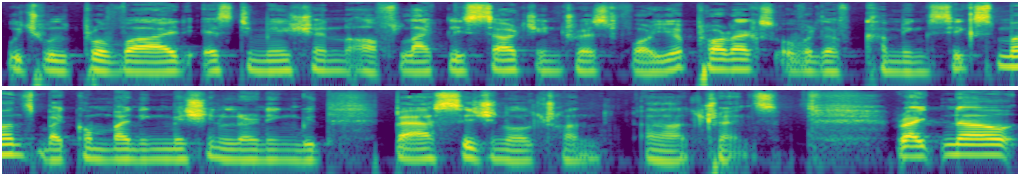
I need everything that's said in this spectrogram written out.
which will provide estimation of likely search interest for your products over the coming six months by combining machine learning with past seasonal trend, uh, trends. Right now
